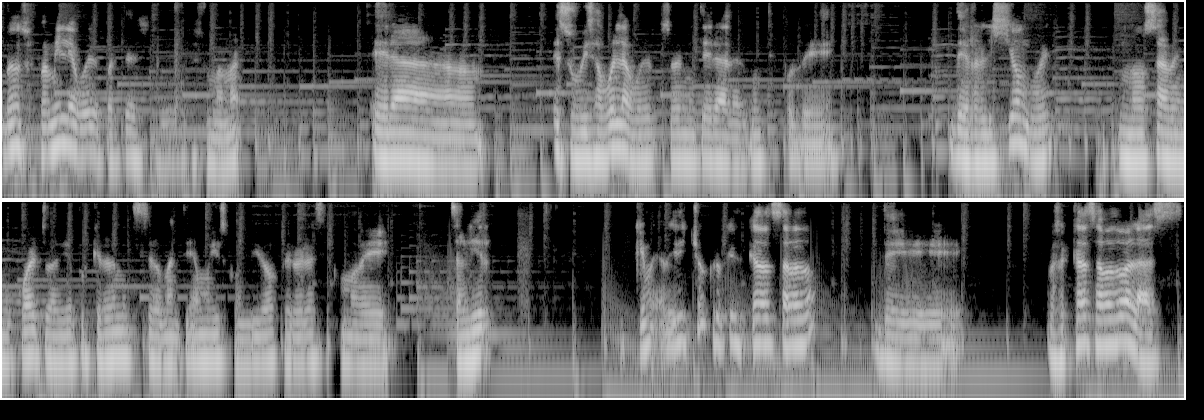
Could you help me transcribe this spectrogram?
Bueno, su familia, güey, de parte de su, de su mamá, era. Su bisabuela, güey, pues obviamente era de algún tipo de. De religión, güey. No saben cuál todavía porque realmente se lo mantenía muy escondido, pero era así como de salir. ¿Qué me había dicho? Creo que cada sábado de. O sea, cada sábado a las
